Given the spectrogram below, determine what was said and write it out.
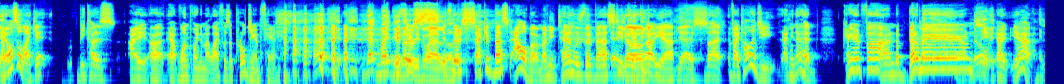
I also like it because I, uh, at one point in my life, was a Pearl Jam fan. That might be It's another their reason why I love it. It's their it. second best album. I mean, 10 was the best, 10 you you know. Uh, yeah. Yes. But Vitalogy, I mean, that had can't find a better man. No, it- Uh, yeah. and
